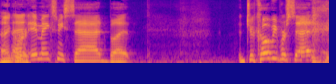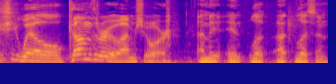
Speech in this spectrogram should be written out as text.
I agree. And it makes me sad, but Jacoby Brissett will come through, I'm sure. I mean, and look, uh, listen.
